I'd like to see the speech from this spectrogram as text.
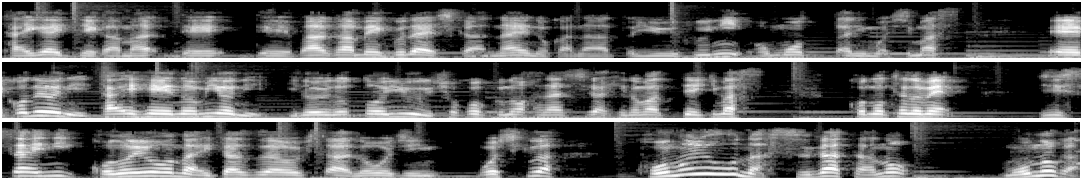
大概デガマデデバガメぐらいしかないのかなというふうに思ったりもします。えこのように太平の御代にいろいろという諸国の話が広まっていきます。この手の目、実際にこのようないたずらをした老人、もしくはこのような姿のものが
